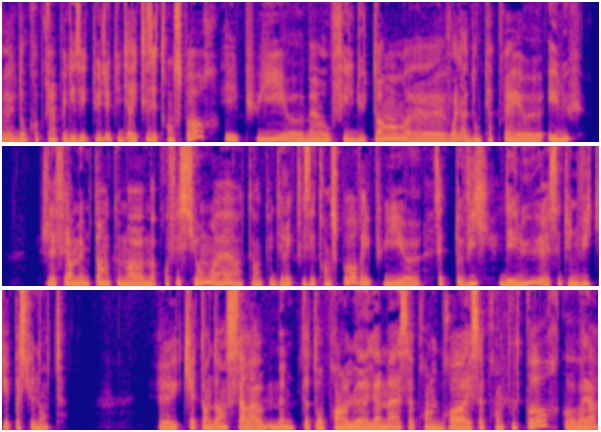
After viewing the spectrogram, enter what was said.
Euh, donc repris un peu des études, j'étais directrice des transports. Et puis, euh, ben, au fil du temps, voilà, donc après, élue. Je l'ai fait en même temps que ma, profession, hein, en tant que directrice des transports. Et puis, cette vie d'élu, c'est une vie qui est passionnante, qui a tendance à, même quand on prend la main, ça prend le bras et ça prend tout le corps, quoi, voilà.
